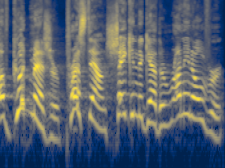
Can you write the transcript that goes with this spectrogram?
Of good measure, pressed down, shaken together, running over,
